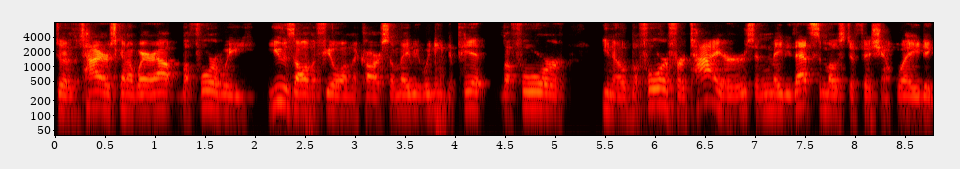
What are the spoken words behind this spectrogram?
the tires going to wear out before we use all the fuel in the car? So maybe we need to pit before you know before for tires and maybe that's the most efficient way to,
